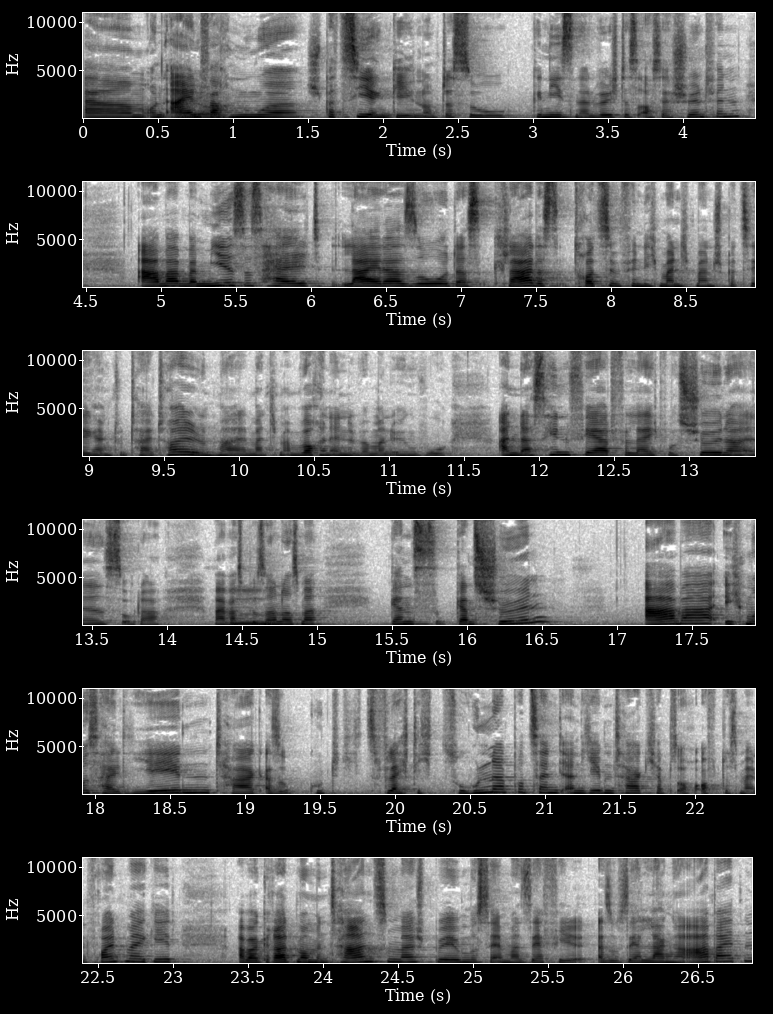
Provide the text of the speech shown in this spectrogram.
ähm, und Ah, einfach nur spazieren gehen und das so genießen. Dann würde ich das auch sehr schön finden. Aber bei mir ist es halt leider so, dass klar, das trotzdem finde ich manchmal einen Spaziergang total toll und mal manchmal am Wochenende, wenn man irgendwo anders hinfährt, vielleicht wo es schöner ist oder mal was Mhm. Besonderes macht, ganz ganz schön. Aber ich muss halt jeden Tag, also gut, vielleicht nicht zu 100 Prozent an jedem Tag. Ich habe es auch oft, dass mein Freund mal geht. Aber gerade momentan zum Beispiel muss er immer sehr viel, also sehr lange arbeiten.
